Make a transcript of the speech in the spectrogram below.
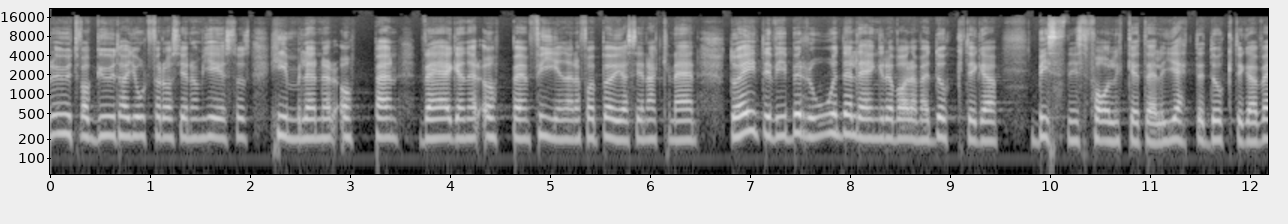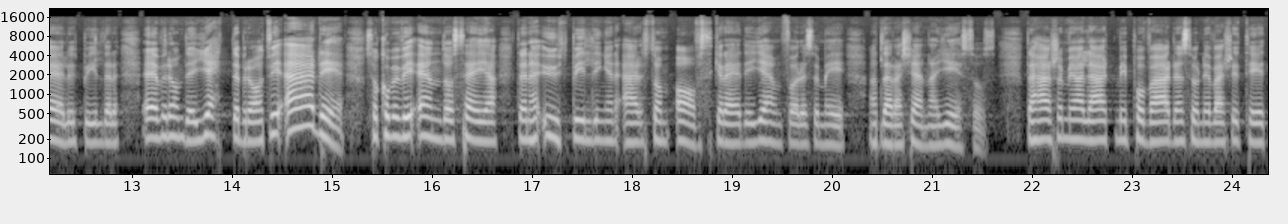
ut vad Gud har gjort för oss genom Jesus, himlen är öppen, vägen är öppen, fienden har fått böja sina knän. Då är inte vi beroende längre av vara med duktiga businessfolket eller jätteduktiga välutbildade. Även om det är jättebra att vi är det, så kommer vi ändå säga den här utbildningen är som avskräd i jämförelse med att lära känna Jesus. Det här som jag har lärt mig på världens universitet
